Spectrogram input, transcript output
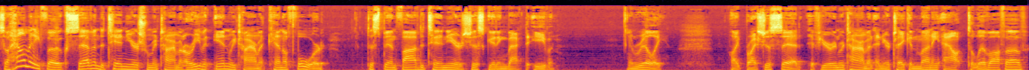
So, how many folks, seven to 10 years from retirement or even in retirement, can afford to spend five to 10 years just getting back to even? And really, like Bryce just said, if you're in retirement and you're taking money out to live off of,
